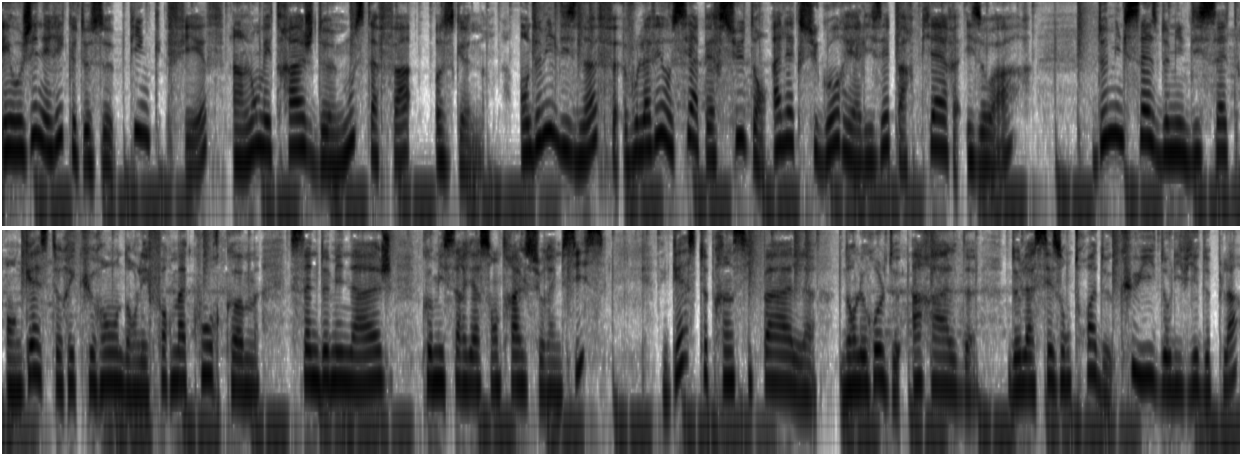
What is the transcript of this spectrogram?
et au générique de The Pink Thief, un long métrage de Mustapha Osgen. En 2019, vous l'avez aussi aperçu dans Alex Hugo réalisé par Pierre Isoard, 2016-2017 en guest récurrent dans les formats courts comme Scène de ménage, Commissariat central sur M6, guest principal dans le rôle de Harald de la saison 3 de QI d'Olivier Deplat,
